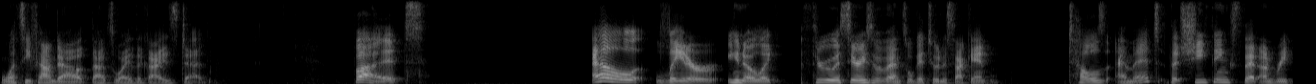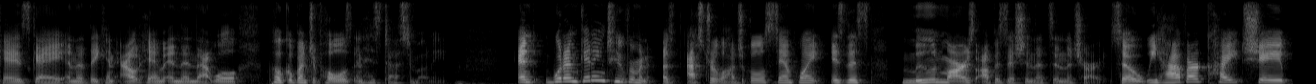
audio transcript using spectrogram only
Once he found out, that's why the guy's dead. But Elle later, you know, like through a series of events we'll get to in a second, tells Emmett that she thinks that Enrique is gay and that they can out him, and then that will poke a bunch of holes in his testimony. And what I'm getting to from an astrological standpoint is this Moon Mars opposition that's in the chart. So we have our kite shape.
